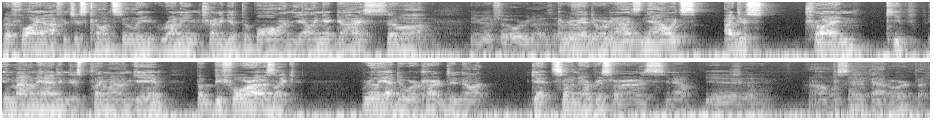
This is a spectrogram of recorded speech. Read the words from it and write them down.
But at fly half, it's just constantly running, trying to get the ball and yelling at guys. So uh, You to organize it. I really had to organize. Now it's I just try and keep in my own head and just play my own game. But before I was like really had to work hard to not get so nervous where I was, you know, Yeah. I almost said a bad word, but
